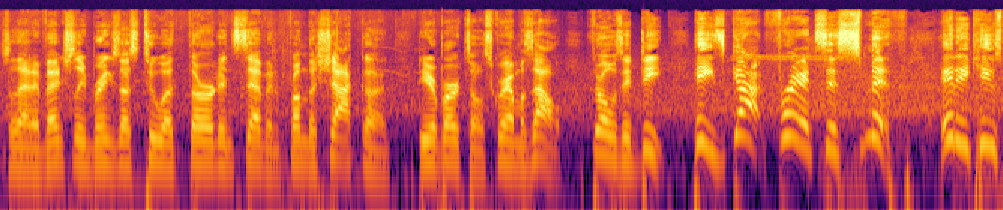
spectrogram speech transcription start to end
So that eventually brings us to a third and seven from the shotgun. DiRoberto scrambles out, throws it deep. He's got Francis Smith and he keeps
